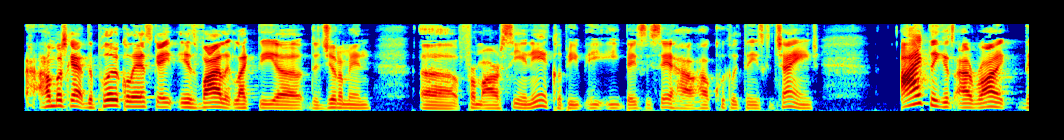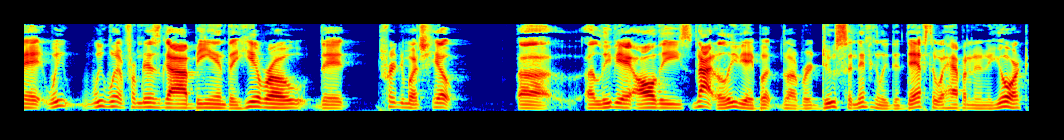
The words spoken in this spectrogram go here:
How much got the political landscape is violent like the uh the gentleman uh from our cnn clip he, he basically said how how quickly things can change. I think it's ironic that we we went from this guy being the hero that pretty much helped uh alleviate all these not alleviate but uh, reduce significantly the deaths that were happening in new york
